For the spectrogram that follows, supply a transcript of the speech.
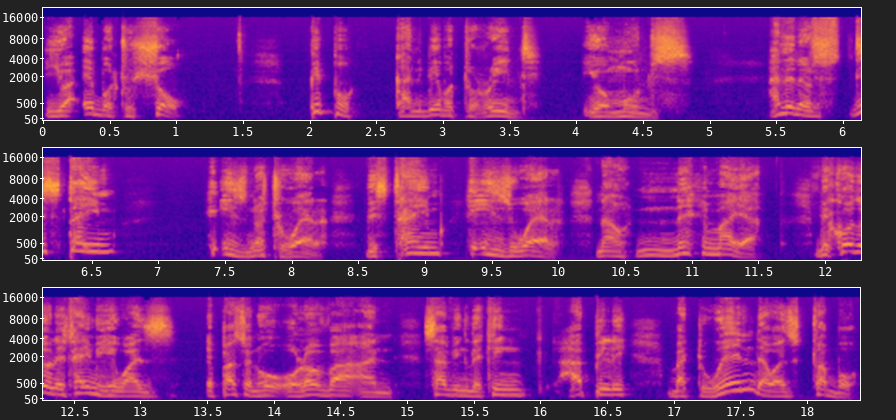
you are able to show. People can be able to read your moods. And then this time, he is not well. This time, he is well. Now, Nehemiah, because all the time he was a person who all over and serving the king happily, but when there was trouble,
